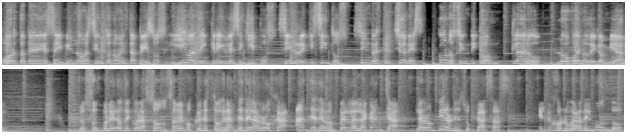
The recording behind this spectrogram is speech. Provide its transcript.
Pórtate de 6.990 pesos y llévate increíbles equipos, sin requisitos, sin restricciones, con o sin Claro, lo bueno de cambiar. Los futboleros de corazón sabemos que nuestros grandes de la Roja, antes de romperla en la cancha, la rompieron en sus casas. El mejor lugar del mundo,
